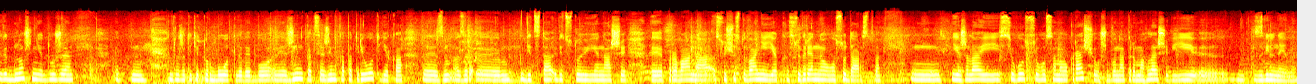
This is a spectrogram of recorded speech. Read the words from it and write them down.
Відношення дуже, дуже таке турботливе, бо е, жінка це жінка-патріот, яка е, е, відстоює наші е, права на существування як суверенного государства. І желаю їй всього, всього самого кращого, щоб вона перемогла, щоб її е, звільнили.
